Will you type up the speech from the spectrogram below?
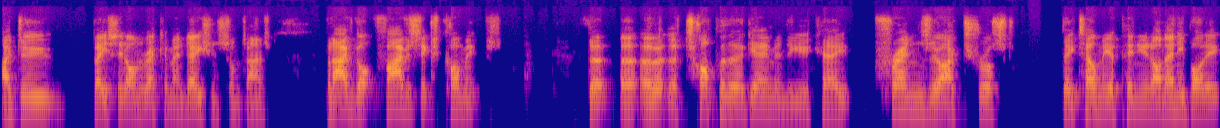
I do base it on recommendations sometimes, but I've got five or six comics that are at the top of their game in the UK, friends who I trust. They tell me opinion on anybody.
